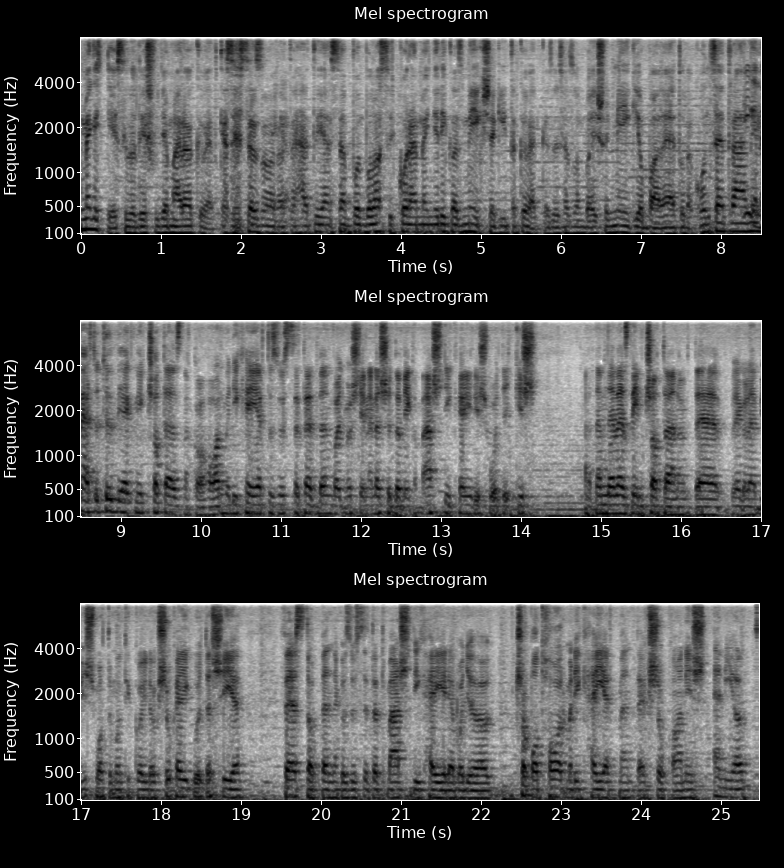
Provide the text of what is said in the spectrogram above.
Meg egy készülődés ugye már a következő szezonra, Igen. tehát ilyen szempontból az, hogy korán megnyerik, az még segít a következő szezonban is, hogy még jobban lehet oda koncentrálni. Igen, mert a többiek még csatáznak a harmadik helyért az összetetben, vagy most jelen esetben még a második helyén is volt egy kis, hát nem nevezném csatának, de legalábbis matematikailag sokáig volt esélye. Verstappennek az összetett második helyére, vagy a csapat harmadik helyért mentek sokan, és emiatt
